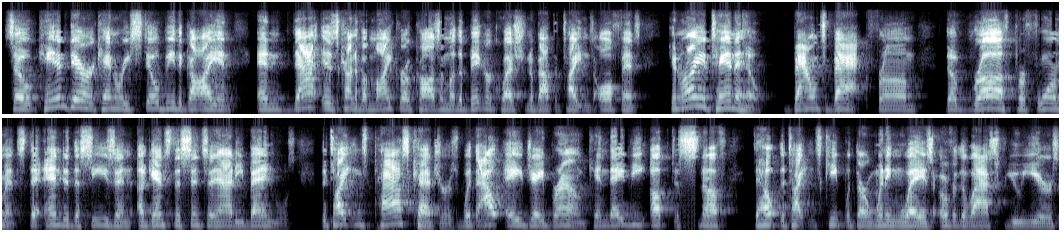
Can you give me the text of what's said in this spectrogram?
So can Derrick Henry still be the guy? And, and that is kind of a microcosm of the bigger question about the Titans offense. Can Ryan Tannehill bounce back from the rough performance that ended the season against the Cincinnati Bengals? The Titans pass catchers without AJ Brown, can they be up to snuff to help the Titans keep with their winning ways over the last few years?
